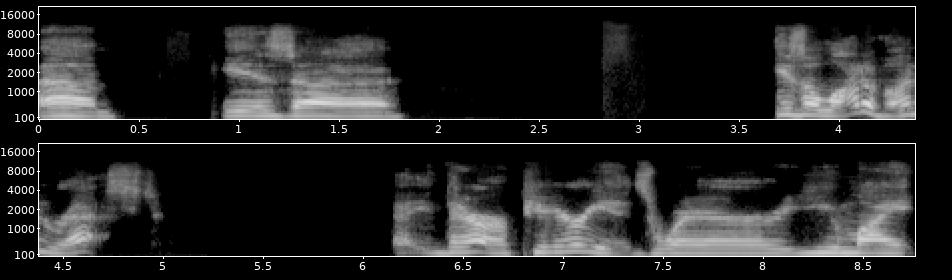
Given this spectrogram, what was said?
um, is uh, is a lot of unrest. Uh, there are periods where you might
